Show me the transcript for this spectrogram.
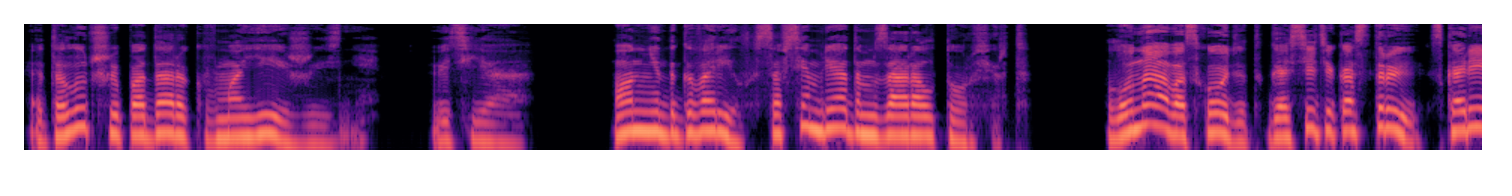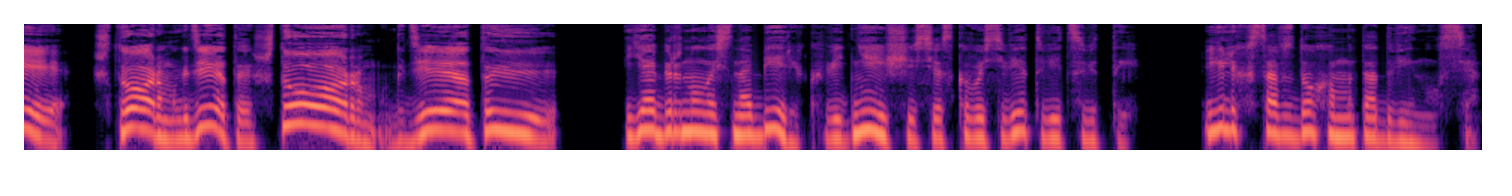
«Это лучший подарок в моей жизни. Ведь я...» Он не договорил, совсем рядом заорал Торферт. «Луна восходит! Гасите костры! Скорее! Шторм, где ты? Шторм, где ты?» Я обернулась на берег, виднеющийся сквозь ветви и цветы. Ильх со вздохом отодвинулся.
